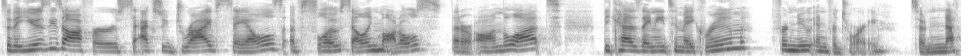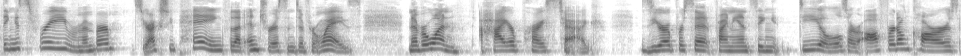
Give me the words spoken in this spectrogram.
So they use these offers to actually drive sales of slow selling models that are on the lot because they need to make room for new inventory. So nothing is free, remember? So you're actually paying for that interest in different ways. Number one, a higher price tag. 0% financing deals are offered on cars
